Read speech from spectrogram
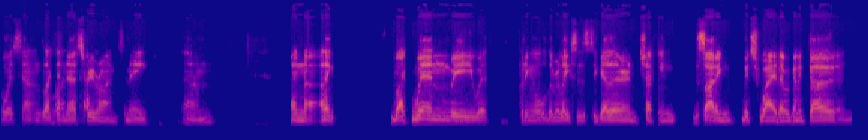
always sounds like a nursery rhyme to me, um, and I think like when we were putting all the releases together and chucking, deciding which way they were going to go and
